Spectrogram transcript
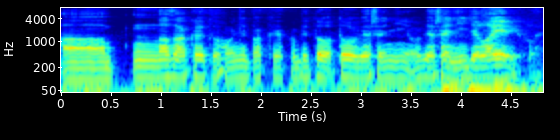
a na základě toho oni pak jakoby to, to ověření, ověření dělají rychle.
